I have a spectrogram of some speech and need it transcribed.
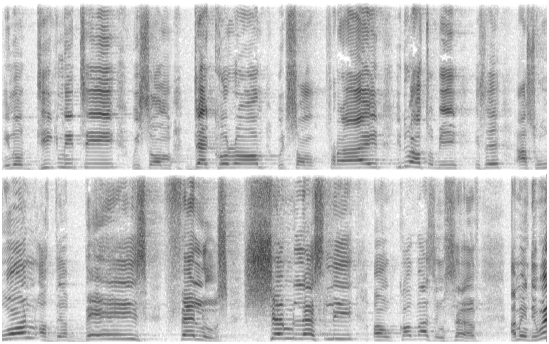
you know, dignity, with some decorum, with some pride? You don't have to be, he said, as one of the base fellows shamelessly uncovers himself. I mean, the way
